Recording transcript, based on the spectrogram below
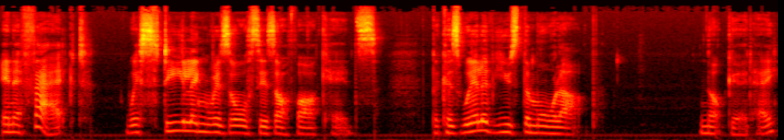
In effect, we're stealing resources off our kids because we'll have used them all up. Not good, hey?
